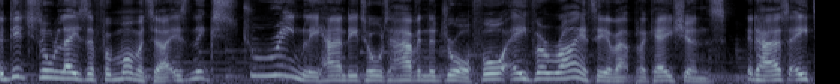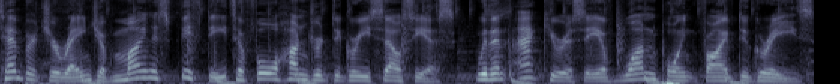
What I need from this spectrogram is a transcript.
A digital laser thermometer is an extremely handy tool to have in the drawer for a variety of applications. It has a temperature range of minus 50 to 400 degrees Celsius, with an accuracy of 1.5 degrees.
